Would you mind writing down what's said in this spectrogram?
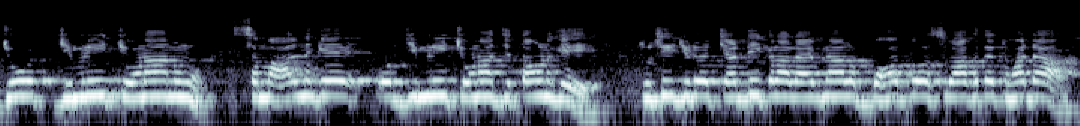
ਜੋ ਜਿਮਨੀ ਚੋਣਾਂ ਨੂੰ ਸੰਭਾਲਣਗੇ ਔਰ ਜਿਮਨੀ ਚੋਣਾਂ ਜਿਤਾਉਣਗੇ। ਤੁਸੀਂ ਜਿਹੜੇ ਚੜ੍ਹਦੀ ਕਲਾ ਲਾਈਵ ਨਾਲ ਬਹੁਤ ਬਹੁਤ ਸਵਾਗਤ ਹੈ ਤੁਹਾਡਾ।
